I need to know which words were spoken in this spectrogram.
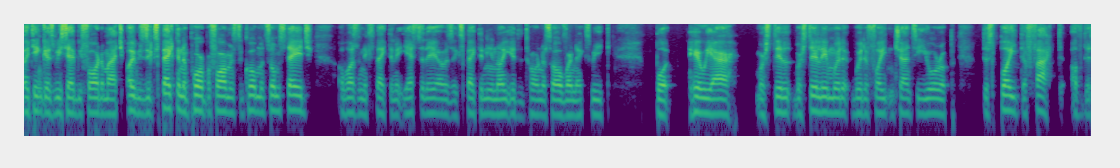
I think, as we said before the match, I was expecting a poor performance to come at some stage. I wasn't expecting it yesterday. I was expecting United to turn us over next week, but here we are. We're still we're still in with it with a fighting chance of Europe, despite the fact of the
